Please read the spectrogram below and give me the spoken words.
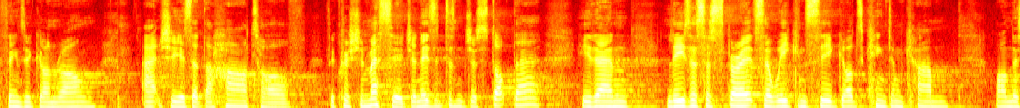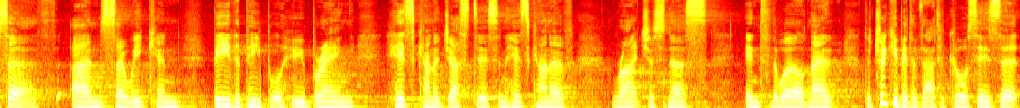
things had gone wrong, actually is at the heart of the Christian message. And it doesn't just stop there. He then leads us a spirit so we can see God's kingdom come on this earth. And so we can be the people who bring his kind of justice and his kind of righteousness into the world. Now, the tricky bit of that, of course, is that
